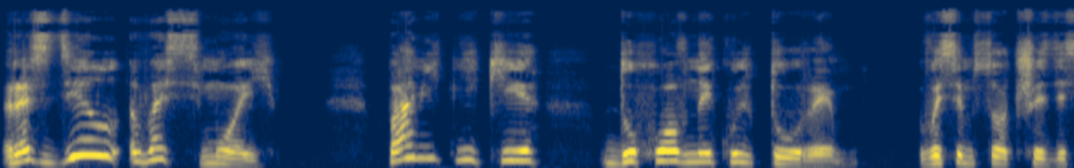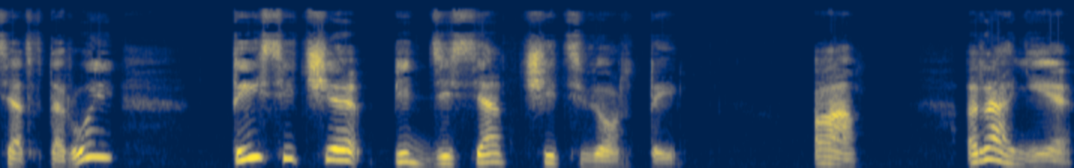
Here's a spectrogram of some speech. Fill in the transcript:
Раздел восьмой. Памятники духовной культуры. 862-1054. А. Ранее.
